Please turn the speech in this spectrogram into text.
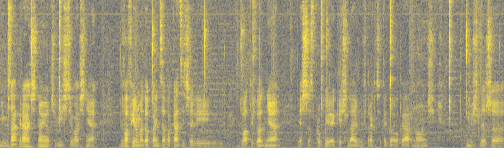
nim zagrać, no i oczywiście właśnie dwa filmy do końca wakacji, czyli dwa tygodnie. Jeszcze spróbuję jakieś live w trakcie tego ogarnąć. Myślę, że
